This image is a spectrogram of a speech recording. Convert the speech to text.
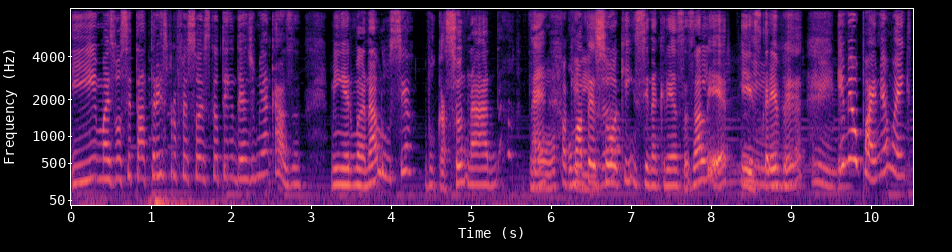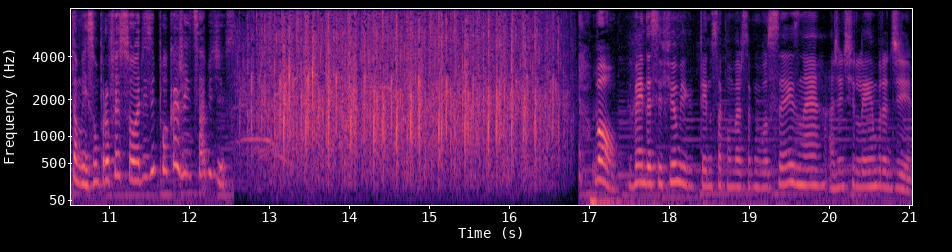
E mas vou citar três professores que eu tenho dentro de minha casa. Minha irmã Ana Lúcia, vocacionada, né? Uma querida. pessoa que ensina crianças a ler e escrever. linda. E meu pai e minha mãe, que também são professores e pouca gente sabe disso. Bom, vendo esse filme, tendo essa conversa com vocês, né? A gente lembra de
